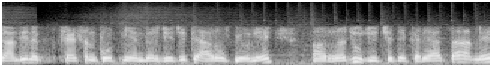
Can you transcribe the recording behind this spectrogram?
ગાંધીનગર સેશન કોર્ટની અંદર જે છે તે આરોપીઓને રજૂ જે છે તે કર્યા હતા અને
